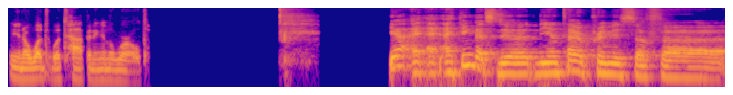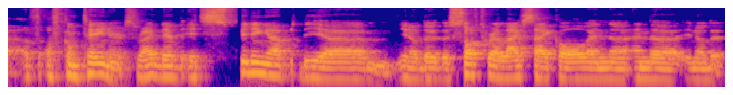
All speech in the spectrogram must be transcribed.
you know what, what's happening in the world yeah, I, I, think that's the the entire premise of uh, of, of, containers, right? That it's speeding up the um, you know the, the software lifecycle and uh, and the you know the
